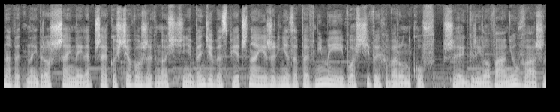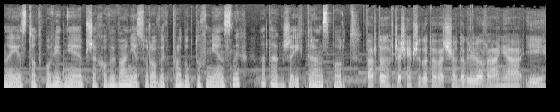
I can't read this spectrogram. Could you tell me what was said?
Nawet najdroższa i najlepsza jakościowo żywność nie będzie bezpieczna, jeżeli nie zapewnimy jej właściwych warunków. Przy grillowaniu ważne jest odpowiednie przechowywanie surowych produktów mięsnych, a także ich transport. Warto wcześniej przygotować się do grillowania i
